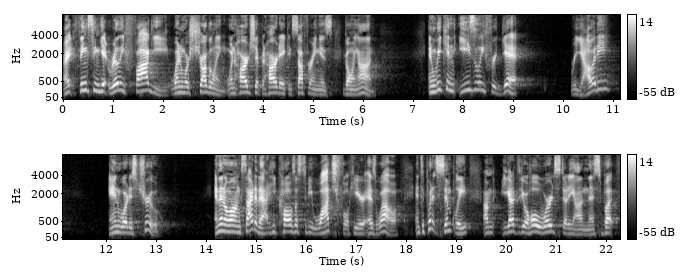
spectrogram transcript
Right? Things can get really foggy when we're struggling, when hardship and heartache and suffering is going on. And we can easily forget reality and what is true. And then alongside of that, he calls us to be watchful here as well. And to put it simply, um, you got to have to do a whole word study on this, but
